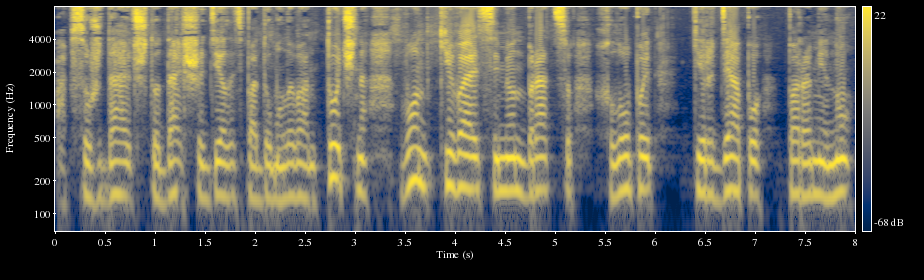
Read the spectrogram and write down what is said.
«Обсуждают, что дальше делать», — подумал Иван. «Точно! Вон кивает Семен братцу, хлопает кирдяпу по рамену.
